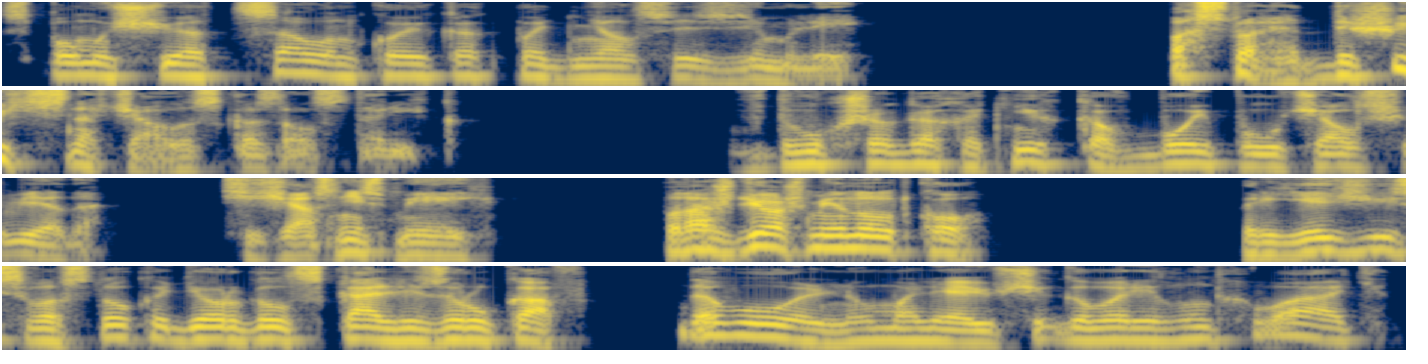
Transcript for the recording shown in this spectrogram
С помощью отца он кое-как поднялся с земли. — Постой, отдышись сначала, — сказал старик. В двух шагах от них ковбой поучал шведа. — Сейчас не смей. Подождешь минутку. Приезжий с востока дергал Скалли за рукав. — Довольно, — умоляюще говорил он, — хватит.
